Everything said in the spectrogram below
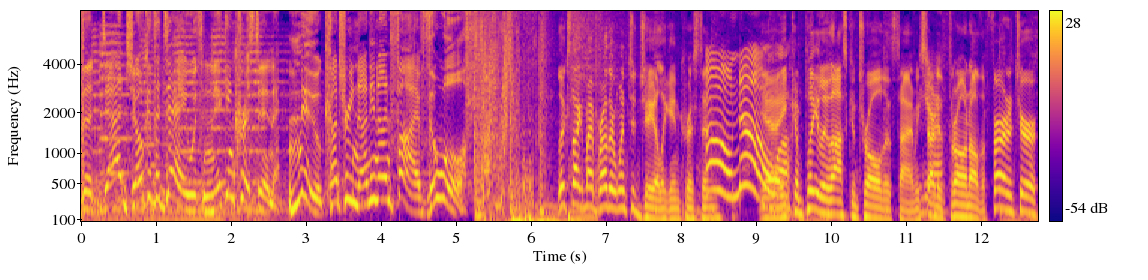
The dad joke of the day with Nick and Kristen. New Country 99.5 The Wolf. Looks like my brother went to jail again, Kristen. Oh no! Yeah, he completely lost control this time. He started Yeah. throwing all the furniture,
